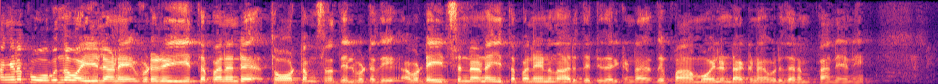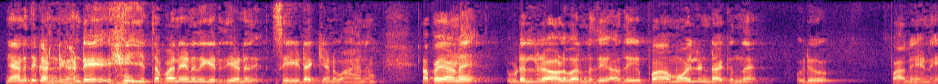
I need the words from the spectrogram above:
അങ്ങനെ പോകുന്ന വഴിയിലാണ് ഇവിടെ ഒരു ഈത്തപ്പനന്റെ തോട്ടം ശ്രദ്ധയിൽപ്പെട്ടത്. അപ്പോൾ ഡേറ്റ്സ് ഉണ്ടാണ് ഈത്തപ്പനയാണെന്ന് ആരും തെറ്റിദ്ധരിക്കേണ്ട. ഇത് പാം ഓയിൽ ഉണ്ടാക്കുന്ന ഒരു തരം പനയാണ്. ഞാനിത് കണ്ട് കണ്ട് ഈത്തപ്പനയാണെന്ന് കരുതിയാണ് സൈഡാക്കിയാണ് വാഹനം. അപ്പോഴാണ് ഇവിടെ ഒരാൾ പറഞ്ഞത് അത് പാം ഓയിൽ ഉണ്ടാക്കുന്ന ഒരു പനയാണ്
